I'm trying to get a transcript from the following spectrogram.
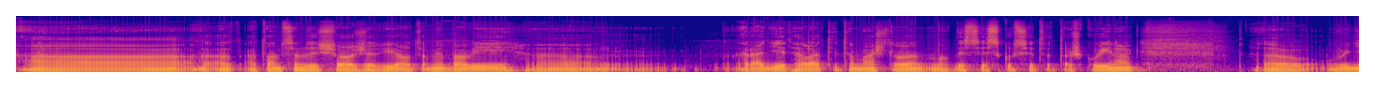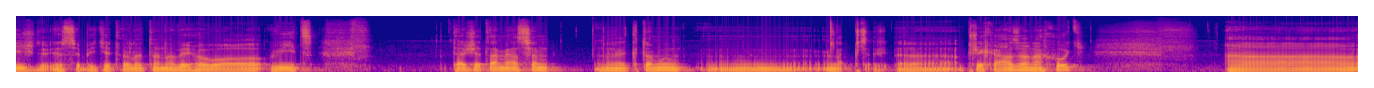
a, a, a tam jsem zjišťoval, že jo, to mě baví radit, hele, ty to máš tohle, mohl bys si zkusit to trošku jinak. Uvidíš, jestli by ti tohle to nevyhovovalo víc. Takže tam já jsem k tomu um, přicházel na chuť. A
